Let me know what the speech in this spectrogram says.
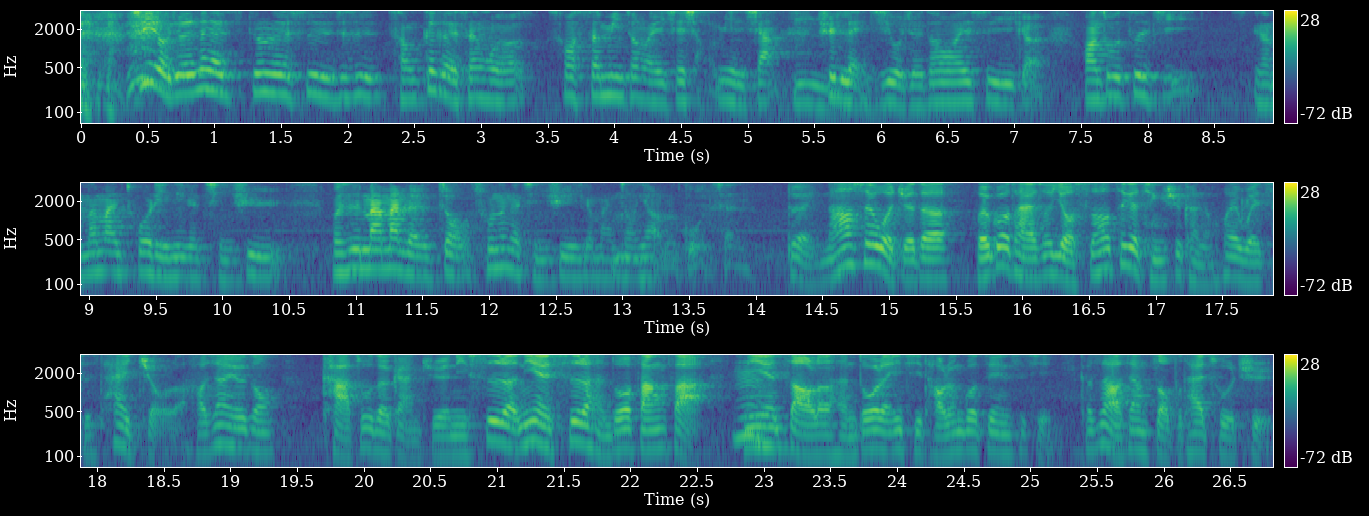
所以我觉得那个真的是就是从各个生活或生命中的一些小面向去累积，嗯、我觉得都会是一个帮助自己慢慢脱离那个情绪。或是慢慢的走出那个情绪，一个蛮重要的过程。对，然后所以我觉得回过头来说，有时候这个情绪可能会维持太久了，好像有一种卡住的感觉。你试了，你也试了很多方法，你也找了很多人一起讨论过这件事情，可是好像走不太出去。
